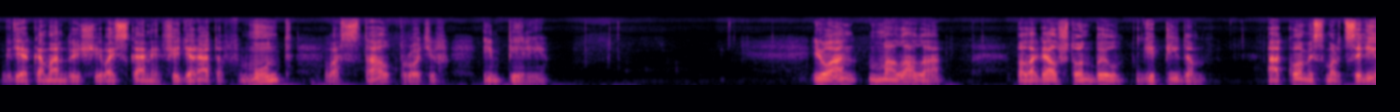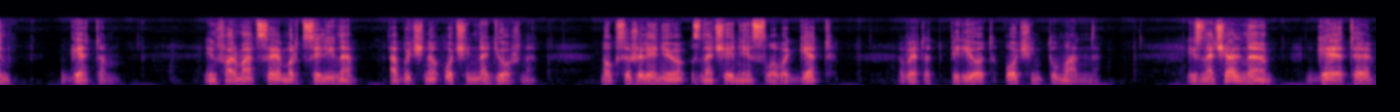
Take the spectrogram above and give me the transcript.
где командующий войсками федератов Мунт восстал против империи. Иоанн Малала полагал, что он был гепидом, а комис Марцелин — гетом. Информация Марцелина обычно очень надежна, но, к сожалению, значение слова «гет» в этот период очень туманно. Изначально гете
